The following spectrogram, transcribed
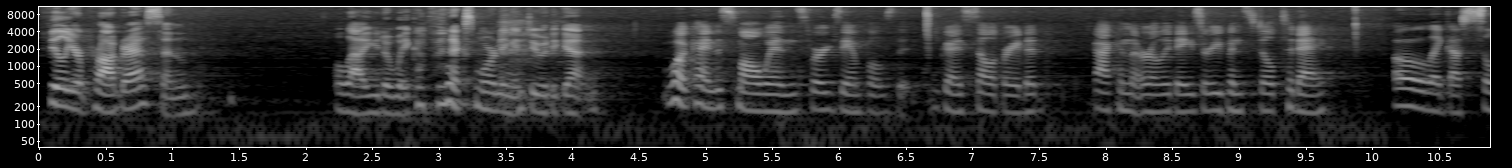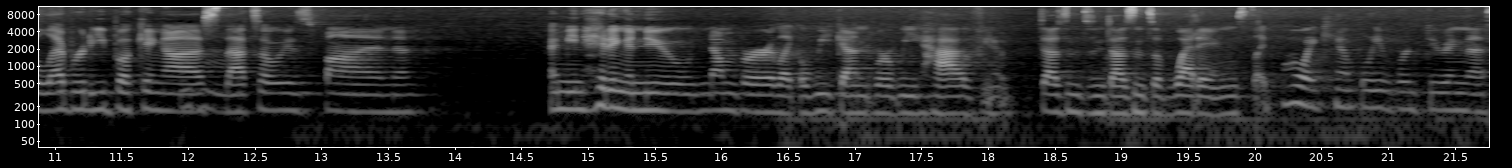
feel your progress and allow you to wake up the next morning and do it again. What kind of small wins were examples that you guys celebrated back in the early days or even still today? Oh, like a celebrity booking us, mm-hmm. that's always fun. I mean, hitting a new number like a weekend where we have, you know, dozens and dozens of weddings, like, whoa, I can't believe we're doing this.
